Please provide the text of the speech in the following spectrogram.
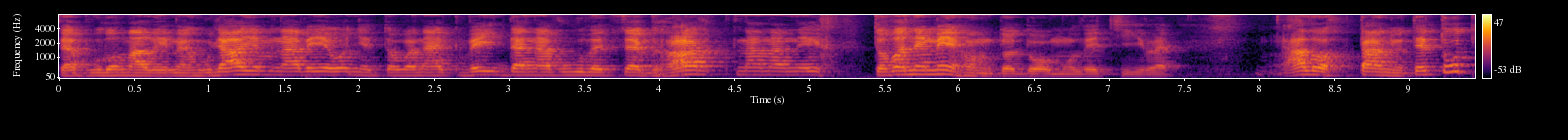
Це було малими гуляєм на вигоні, то вона як вийде на вулицю, як гаркне на них, то вони мигом додому летіли. Алло, Таню, ти тут?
